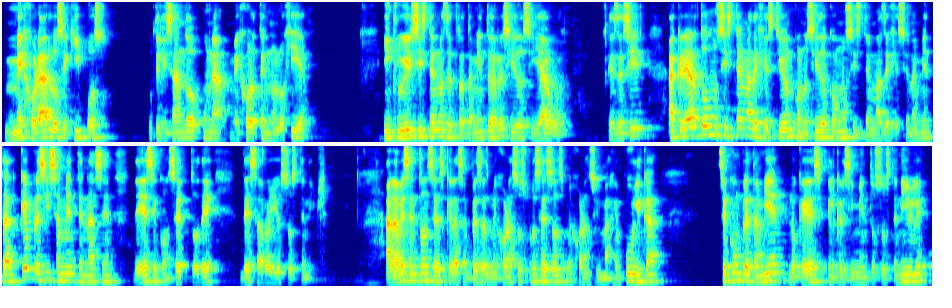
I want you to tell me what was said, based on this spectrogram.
mejorar los equipos utilizando una mejor tecnología, incluir sistemas de tratamiento de residuos y agua, es decir, a crear todo un sistema de gestión conocido como sistemas de gestión ambiental, que precisamente nacen de ese concepto de desarrollo sostenible. A la vez entonces que las empresas mejoran sus procesos, mejoran su imagen pública, se cumple también lo que es el crecimiento sostenible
